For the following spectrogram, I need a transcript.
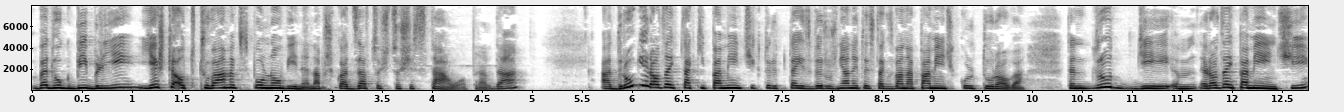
według Biblii jeszcze odczuwamy wspólną winę, na przykład za coś, co się stało, prawda? A drugi rodzaj takiej pamięci, który tutaj jest wyróżniany, to jest tak zwana pamięć kulturowa. Ten drugi rodzaj pamięci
